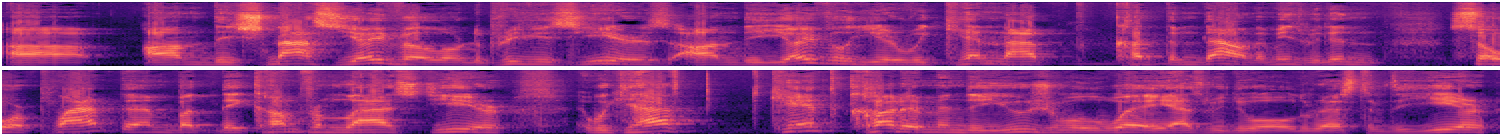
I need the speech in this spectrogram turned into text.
Uh, on the Shnas Yovel or the previous years, on the Yovel year, we cannot cut them down. That means we didn't sow or plant them, but they come from last year. We have can't cut them in the usual way as we do all the rest of the year.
